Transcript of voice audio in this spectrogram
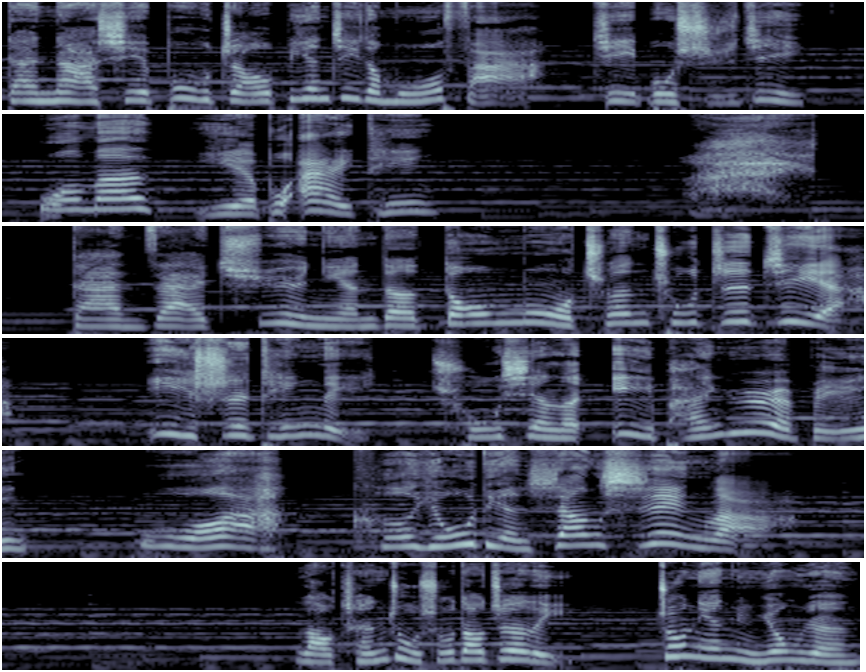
但那些不着边际的魔法，既不实际，我们也不爱听。唉，但在去年的冬末春初之际啊，议事厅里出现了一盘月饼，我啊。可有点相信了。老城主说到这里，中年女佣人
